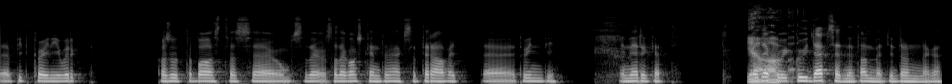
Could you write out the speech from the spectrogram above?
äh, Bitcoini võrk kasutab aastas äh, umbes sada, sada kakskümmend üheksa teravatt-tundi energiat. ma ei tea, kui, kui täpsed need andmed nüüd on, aga.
